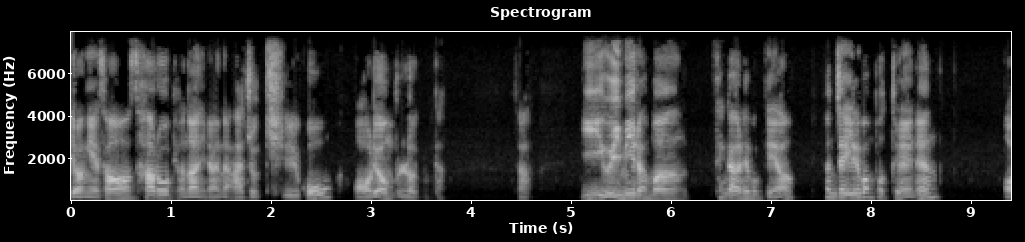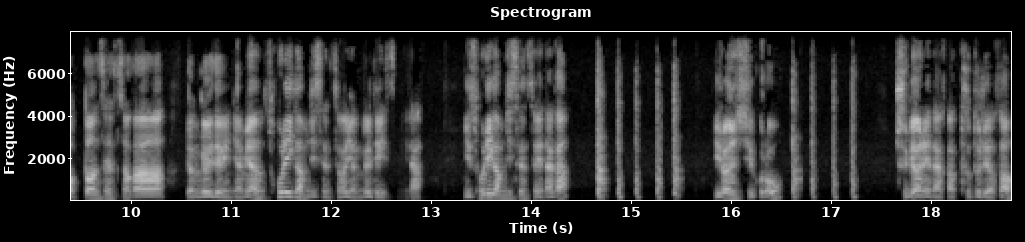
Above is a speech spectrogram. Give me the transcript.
0에서 4로 변환이라는 아주 길고 어려운 블럭입니다. 자, 이 의미를 한번 생각을 해볼게요. 현재 1번 포트에는 어떤 센서가 연결되어 있냐면 소리 감지 센서가 연결되어 있습니다. 이 소리 감지 센서에다가 이런 식으로 주변에다가 두드려서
